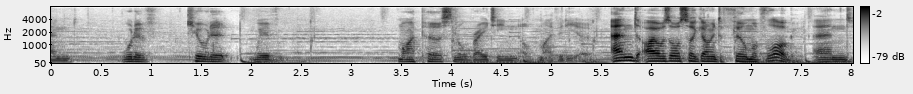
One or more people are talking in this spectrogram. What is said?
and would have killed it with my personal rating of my video. And I was also going to film a vlog, and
